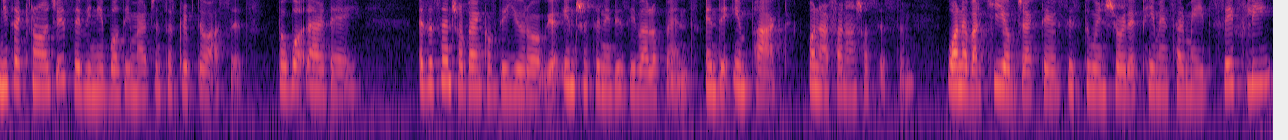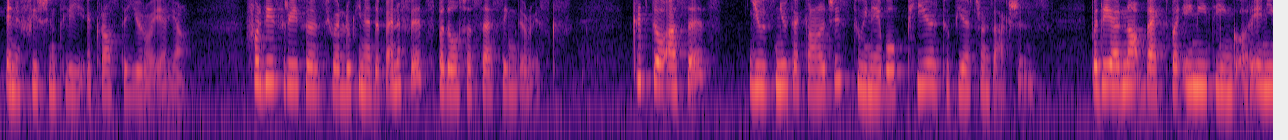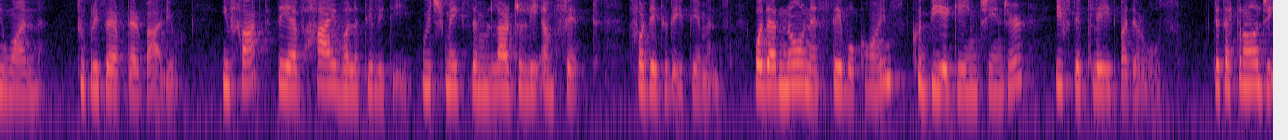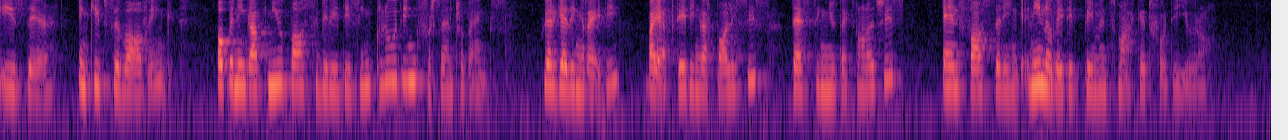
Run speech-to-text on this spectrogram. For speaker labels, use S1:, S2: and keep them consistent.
S1: New technologies have enabled the emergence of crypto assets, but what are they? As a central bank of the euro, we are interested in these developments and the impact on our financial system. One of our key objectives is to ensure that payments are made safely and efficiently across the euro area. For these reasons, we are looking at the benefits, but also assessing the risks. Crypto assets use new technologies to enable peer to peer transactions, but they are not backed by anything or anyone to preserve their value. In fact, they have high volatility, which makes them largely unfit for day to day payments. What are known as stablecoins could be a game changer if they play it by the rules. The technology is there and keeps evolving, opening up new possibilities, including for central banks. We are getting ready by updating our policies, testing new technologies, and fostering an innovative payments market for the euro.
